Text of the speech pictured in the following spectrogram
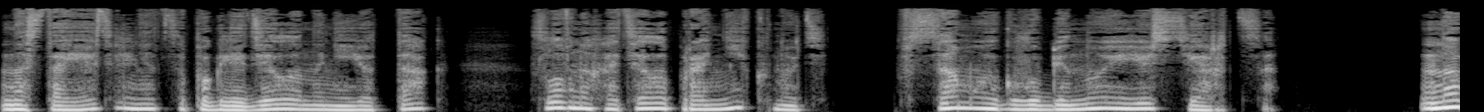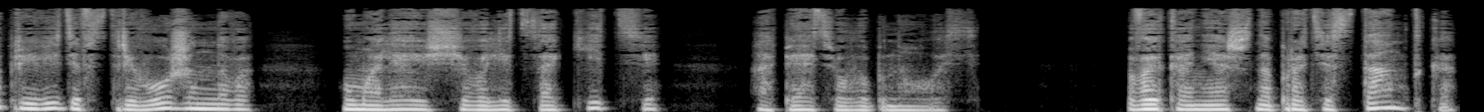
Настоятельница поглядела на нее так, словно хотела проникнуть в самую глубину ее сердца. Но при виде встревоженного, умоляющего лица Китти, опять улыбнулась. «Вы, конечно, протестантка?»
